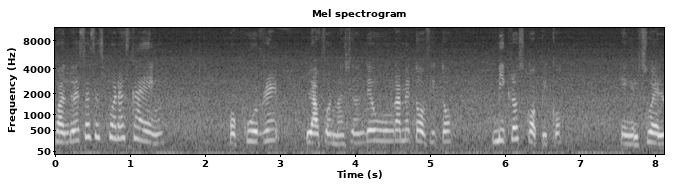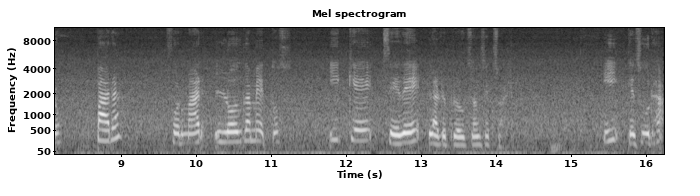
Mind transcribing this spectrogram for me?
Cuando estas esporas caen ocurre la formación de un gametófito microscópico en el suelo para formar los gametos y que se dé la reproducción sexual y que surja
